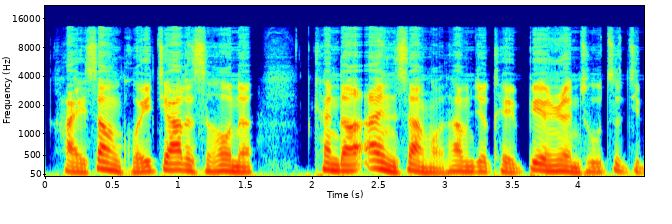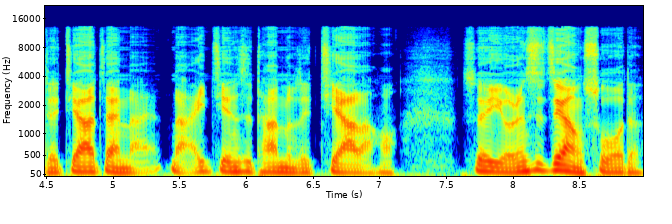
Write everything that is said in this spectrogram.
海上回家的时候呢，看到岸上哦，他们就可以辨认出自己的家在哪哪一间是他们的家了哈。所以有人是这样说的。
